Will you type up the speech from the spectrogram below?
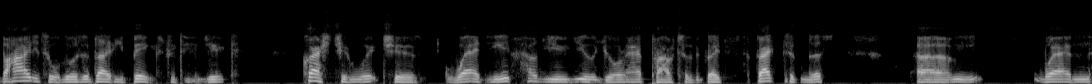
behind it all, there was a very big strategic question, which is where do you, how do you use your air power to the greatest effectiveness um, when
